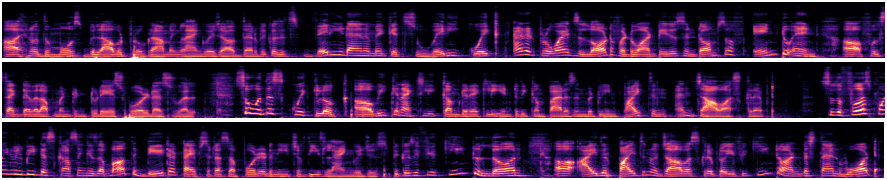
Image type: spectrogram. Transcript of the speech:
uh, you know, the most beloved programming language out there because it's very dynamic, it's very quick, and it provides a lot of advantages in terms of end-to-end uh, full stack development in today's world as well. So with this quick look, uh, we can actually come directly into the comparison between Python and JavaScript. So the first point we'll be discussing is about the data types that are supported in each of these languages. Because if you're keen to learn uh, either Python or JavaScript, or if you're keen to understand what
